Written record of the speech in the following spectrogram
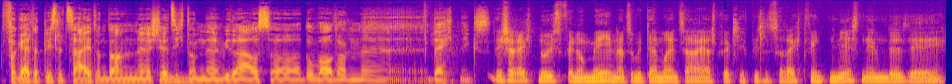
vergeht ein bisschen Zeit und dann äh, stellt sich mhm. dann äh, wieder außer, da war dann äh, echt nichts. Das ist ein recht neues Phänomen, also mit dem wir uns auch erst wirklich ein bisschen zurechtfinden müssen, eben die, die,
